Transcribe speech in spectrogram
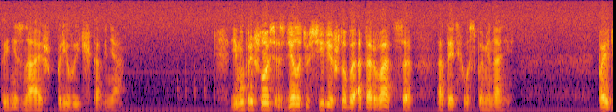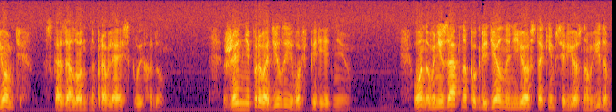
ты не знаешь привычек огня. Ему пришлось сделать усилие, чтобы оторваться от этих воспоминаний. «Пойдемте», — сказал он, направляясь к выходу. Женни проводила его в переднюю. Он внезапно поглядел на нее с таким серьезным видом,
